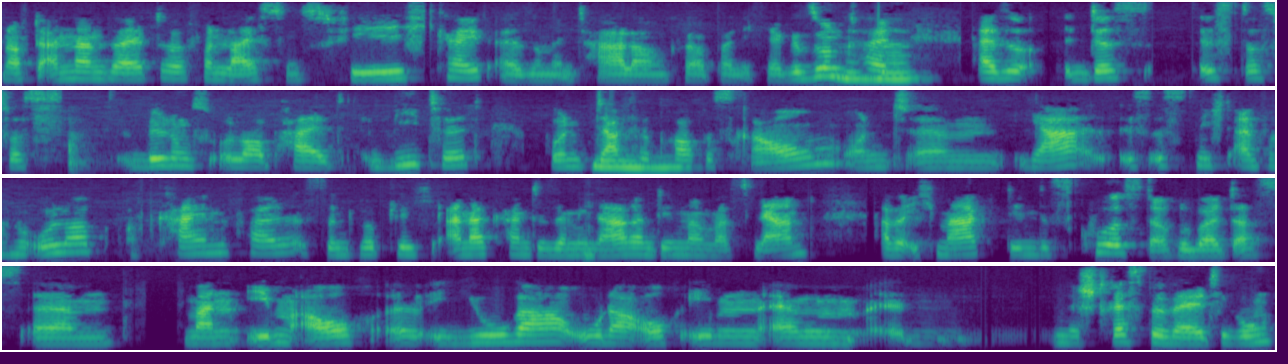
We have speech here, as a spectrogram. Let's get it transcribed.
und auf der anderen Seite von Leistungsfähigkeit, also mentaler und körperlicher Gesundheit. Mhm. Also das ist das, was Bildungsurlaub halt bietet. Und dafür mhm. braucht es Raum. Und ähm, ja, es ist nicht einfach nur Urlaub, auf keinen Fall. Es sind wirklich anerkannte Seminare, in denen man was lernt. Aber ich mag den Diskurs darüber, dass ähm, man eben auch äh, Yoga oder auch eben ähm, eine Stressbewältigung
